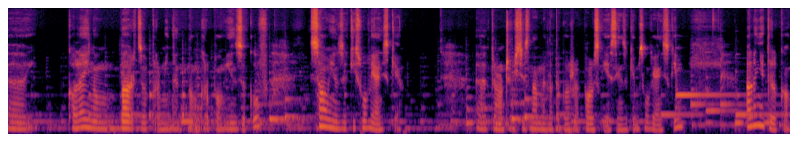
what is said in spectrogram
E, kolejną bardzo prominentną grupą języków są języki słowiańskie, e, którą oczywiście znamy, dlatego że polski jest językiem słowiańskim, ale nie tylko.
